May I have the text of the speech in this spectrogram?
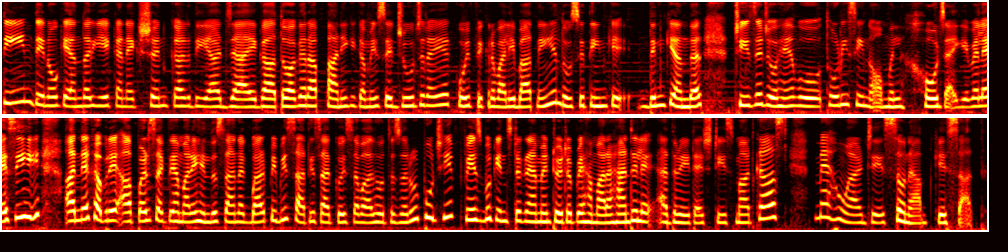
तीन दिनों के अंदर ये कनेक्शन कर दिया जाएगा। तो अगर आप पानी की कमी से जूझ रहे हैं, कोई फ़िक्र वाली बात नहीं है, दो से तीन के, दिन के अंदर चीज़ें जो हैं वो थोड़ी सी नॉर्मल हो जाएगी। वेल ऐसी ही अन्य खबरें आप पढ़ सकते हैं हमारे हिंदुस्तान अखबार पे भी। साथ ही साथ कोई सवाल हो तो ज़रूर पूछिए। फेसबुक इंस्टाग्राम एंड ट्विटर पे हमारा हैंडल है at the rate H T मैं हूँ आर जे सोना आपके साथ।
